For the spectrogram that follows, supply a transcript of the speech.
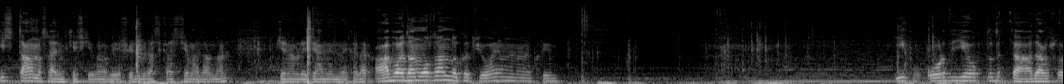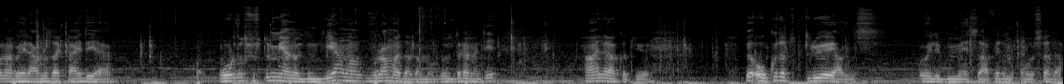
Hiç dalmasaydım keşke ben oraya. Şöyle biraz kaçacağım adamdan. Canavar cehennemine kadar. Abi adam oradan da ok atıyor. Vay amına koyayım İlk orada iyi okladık da adam sonra belamıza kaydı ya. Orada sustum yani öldüm diye ama vuramadı adam orada öldüremedi. Hala ok atıyor. Ve oku da tutturuyor yalnız. Öyle bir mesafeden olsa da.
